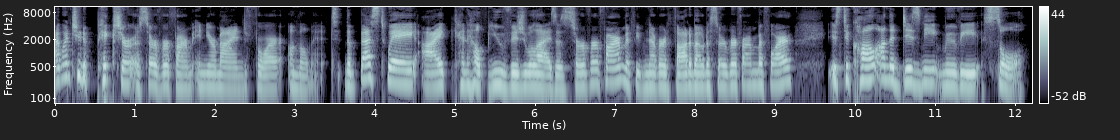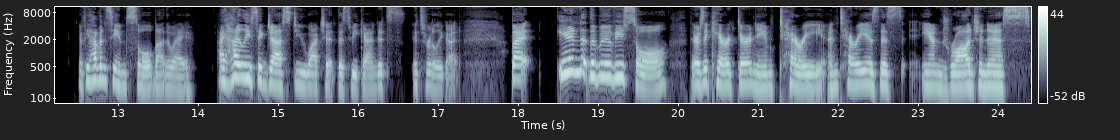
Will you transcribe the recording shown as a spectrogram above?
I want you to picture a server farm in your mind for a moment. The best way I can help you visualize a server farm, if you've never thought about a server farm before, is to call on the Disney movie Soul. If you haven't seen Soul, by the way, I highly suggest you watch it this weekend. It's it's really good. But in the movie Soul, there's a character named Terry, and Terry is this androgynous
